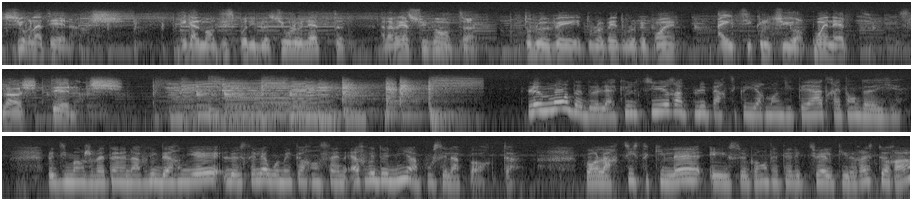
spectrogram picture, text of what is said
sur la TNH. Également disponible sur le net à l'adresse suivante www.haiticulture.net slash TNH. Le monde de la culture, plus particulièrement du théâtre, est en deuil. Le dimanche 21 avril dernier, le célèbre metteur en scène Hervé Denis a poussé la porte. Pour l'artiste qu'il est et ce grand intellectuel qu'il restera,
